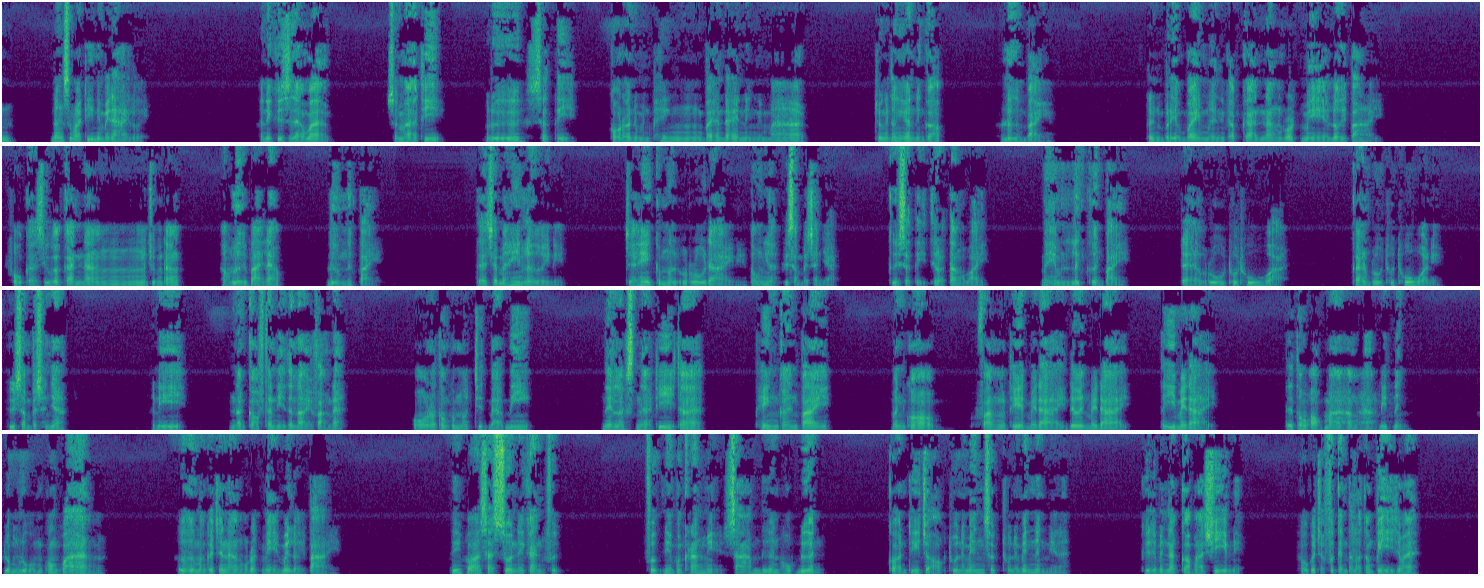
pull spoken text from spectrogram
นั่งสมาธิเนี่ยไม่ได้เลย อันนี้คือแสดงว่า สมาธิหรือสติของเราเนี่ยมันเพ่งไปอันใดหนึ่งเนี่ยมาก จนกระทั่งอีกอันหนึ่งก็ลืมไปเป็นเปรียบไว้เหมือนกับการนั่งรถเมล์เลยป้าย โฟกัสอยู่กับการนั่งจนกระทั่งเอาเลยป้ายแล้ว ลืมนึกไป แต่จะไม่ให้เลยเนี่ย จะให้กำหนดรู้ได้เนี่ยตรงนี้แหละคือสัมปชัญญะ คือสติที่เราตั้งไว้ ไม่ให้มันลึกเกินไป แต่รู้ทั่วๆการรู้ทั่วๆเนี่ยคือสัมปชัญญะ อันนี้นักกอล์ฟท่านนี้ท่านาให้ฟังนะ โอ้เราต้องกำหนดจิตแบบนี้ ในลักษณะที่ถ้าเพ่งเกินไป มันก็ฟังเทศไม่ได้ เดินไม่ได้ ตีไม่ได้ แต่ต้องออกมาห่างๆนิดหนึ่ง หลวมๆกว้างๆ เออ มันก็จะนั่งรถเมย์ไม่เลยปายนี่พอสัดส่วนในการฝึก ฝึกเนี่ยบางครั้งเนี่ยสามเดือนหกเดือน ก่อนที่จะออกทัวร์นาเมนต์สักทัวร์นาเมนต์หนึ่งเนี่ยนะ คือจะเป็นนักกอล์ฟอาชีพเนี่ยเขาก็จะฝึกกันตลอดทั้งปีใช่ไหม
